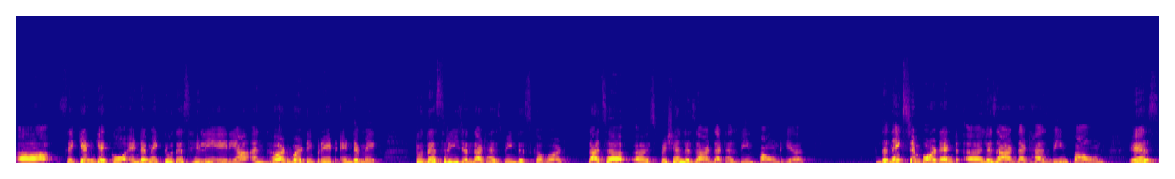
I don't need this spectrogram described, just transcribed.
uh, second gecko endemic to this hilly area and third vertebrate endemic to this region that has been discovered. That's a, a special lizard that has been found here. The next important uh, lizard that has been found is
